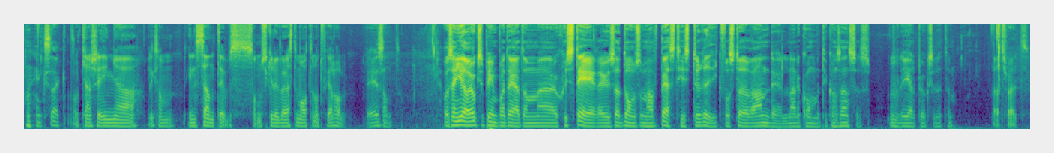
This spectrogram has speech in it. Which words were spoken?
Exakt, och kanske inga liksom, incentives som skruvar estimaten åt fel håll. det är sant. Och sen gör ju också Pinpoint det att de eh, justerar ju så att de som haft bäst historik får större andel när det kommer till konsensus. Så Mm. det hjälper också lite. That's right.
